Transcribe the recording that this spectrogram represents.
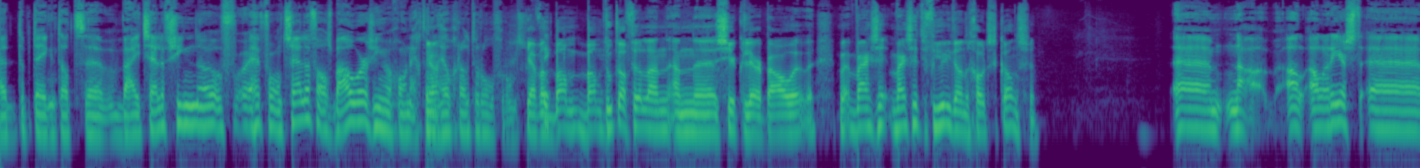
dat betekent dat wij het zelf zien, voor, voor, onszelf als bouwer, zien we gewoon echt ja. een heel grote rol voor ons. Ja, want BAM, BAM doet al veel aan, aan circulair bouwen. Waar, waar zitten voor jullie dan de grootste kansen? Uh, nou, al, allereerst uh, uh,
